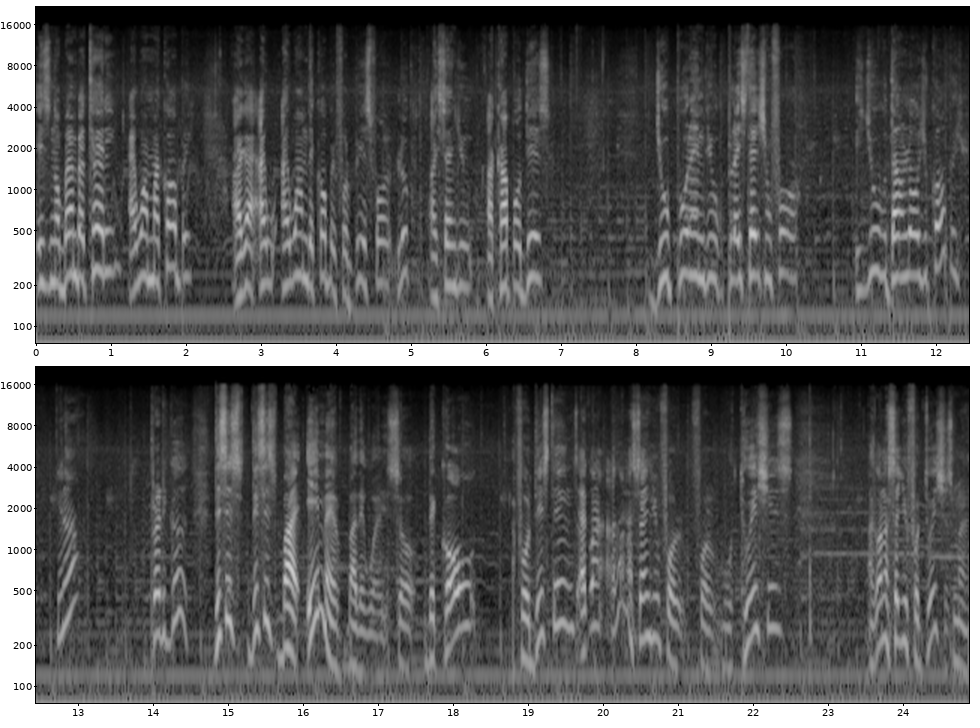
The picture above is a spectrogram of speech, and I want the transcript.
It's November 30. I want my copy. I got I, I want the copy for PS4. Look, I send you a couple of this. You put in your PlayStation 4. You download your copy. You know, pretty good. This is this is by email, by the way. So the code for these things, I'm gonna I'm gonna send you for for Twitches. I'm gonna send you for Twitches, man.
